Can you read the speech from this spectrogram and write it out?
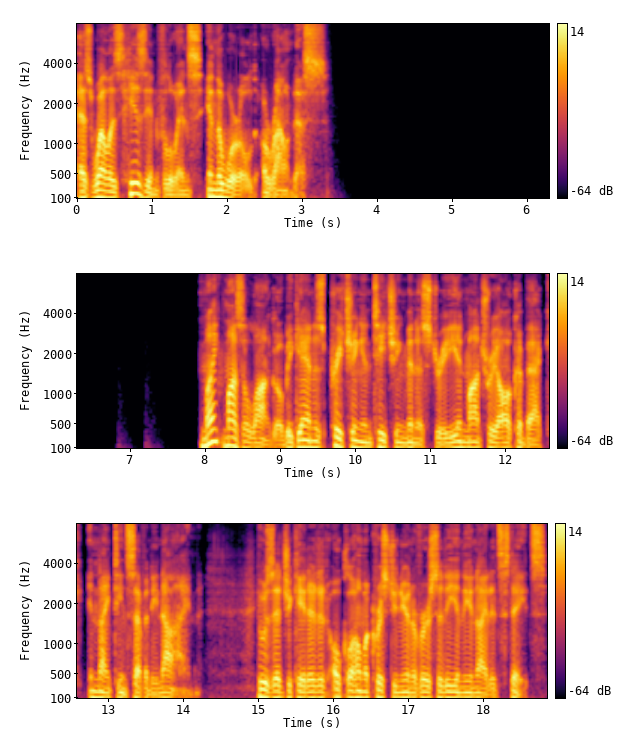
as well as His influence in the world around us. Mike Mazzalongo began his preaching and teaching ministry in Montreal, Quebec in 1979. He was educated at Oklahoma Christian University in the United States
